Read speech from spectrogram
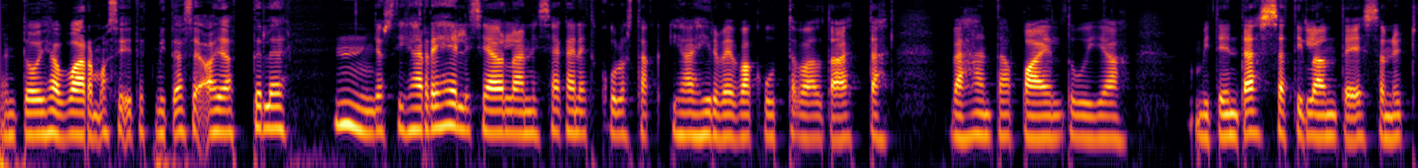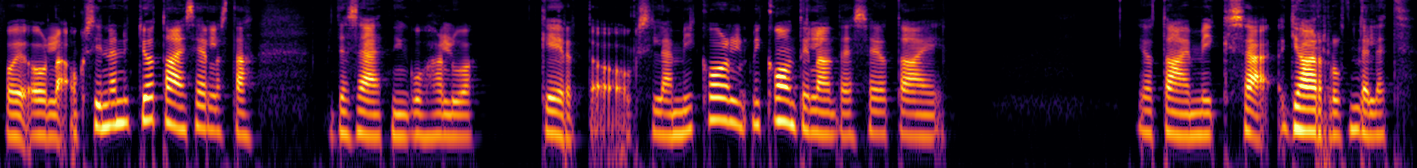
mä nyt oon ihan varma siitä, että mitä se ajattelee. Mm, jos ihan rehellisiä ollaan, niin säkään et kuulosta ihan hirveän vakuuttavalta, että vähän tapailtu ja miten tässä tilanteessa nyt voi olla. Onko siinä nyt jotain sellaista, mitä sä et niin kuin halua kertoa? Onko sillä Mikon, Mikon tilanteessa jotain, jotain, miksi sä jarruttelet?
